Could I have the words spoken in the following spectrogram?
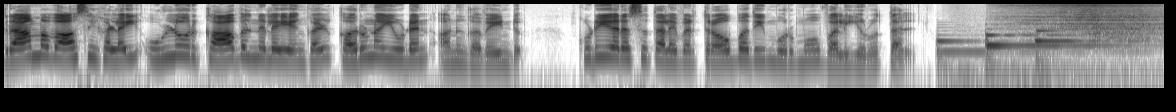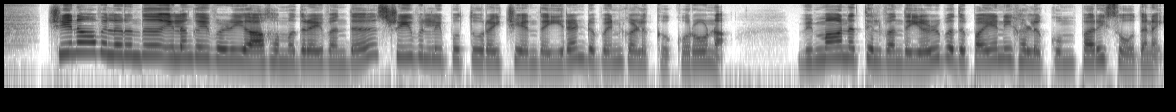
கிராமவாசிகளை உள்ளூர் காவல் நிலையங்கள் கருணையுடன் அணுக வேண்டும். குடியரசுத் தலைவர் திரௌபதி முர்மு வலியுறுத்தல். சீனாவிலிருந்து இலங்கை வழியாக மதுரை வந்த ஸ்ரீவில்லிபுத்தூரைச் சேர்ந்த இரண்டு பெண்களுக்கு கொரோனா. விமானத்தில் வந்த எழுபது பயணிகளுக்கும் பரிசோதனை.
